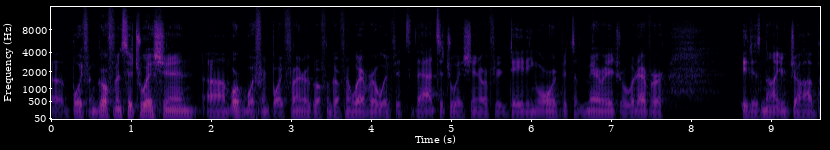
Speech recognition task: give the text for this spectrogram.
a boyfriend girlfriend situation, um, or boyfriend boyfriend or girlfriend girlfriend, whatever, if it's that situation, or if you're dating, or if it's a marriage or whatever, it is not your job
